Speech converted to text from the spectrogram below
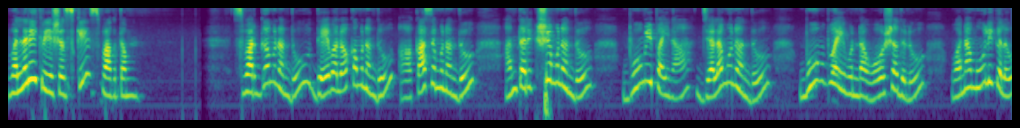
వల్లరీ క్రియేషన్స్కి స్వాగతం. స్వర్గమునందు దేవలోకమునందు ఆకాశమునందు అంతరిక్షమునందు భూమిపైన జలమునందు భూమిపై ఉన్న ఓషధులు వనమూలికలు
